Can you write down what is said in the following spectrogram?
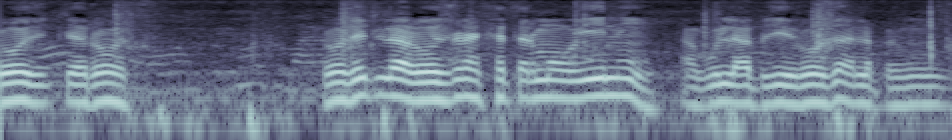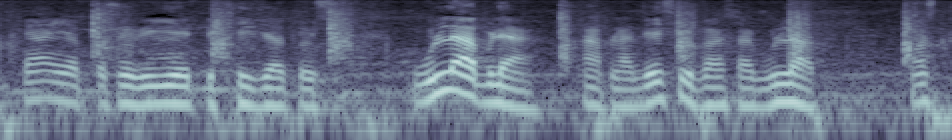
રોજ એટલે રોજ. રોજ એટલા રોજના ખેતરમાં હોય એ નહીં. આ ગુલાબ જે રોજ એટલે હું ક્યાં પછી વીઆઈપી થઈ જતો છે ગુલાબડા. આપણા દેશી ભાષા ગુલાબ. મસ્ત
